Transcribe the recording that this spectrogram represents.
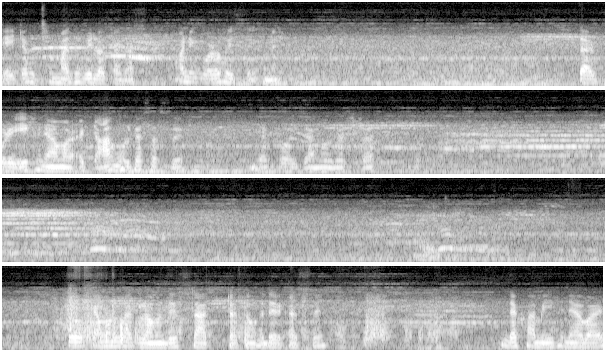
এইটা হচ্ছে মাধবী লতা গাছ। অনেক বড় হয়েছে এখানে। তারপরে এখানে আমার একটা আঙুর গাছ আছে। দেখো এই যে আঙুর গাছটা। তো কেমন লাগল আমাদের চারটা তোমাদের কাছে? দেখো আমি এখানে আবার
